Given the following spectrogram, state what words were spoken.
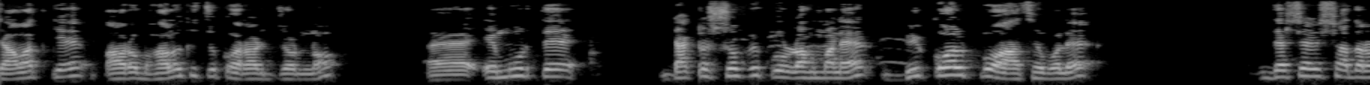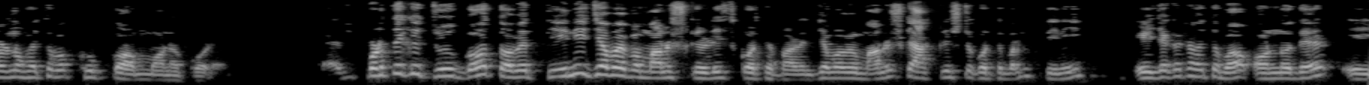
জামাতকে আরও ভালো কিছু করার জন্য এই মুহূর্তে ডাক্তার শফিকুর রহমানের বিকল্প আছে বলে দেশের সাধারণ হয়তোবা খুব কম মনে করে। প্রত্যেকে যোগ্য তবে তিনি যেভাবে মানুষকে রিচ করতে পারেন, যেভাবে মানুষকে আকৃষ্ট করতে পারেন তিনি এই জায়গাটা হয়তোবা অন্যদের এই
